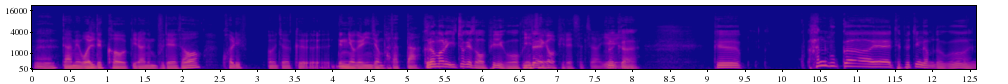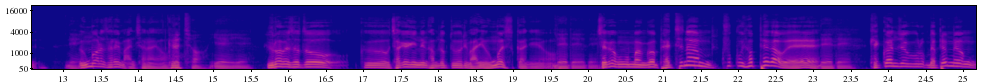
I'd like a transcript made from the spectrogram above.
네. 그다음에 월드컵이라는 무대에서 퀄리 어 저 그 능력을 인정받았다. 그런 거는 이쪽에서 어필이고. 예, 근데 제가 어필했었죠. 예, 그러니까 예. 그 한 국가의 대표팀 감독은 네. 응모하는 사람이 많잖아요. 그렇죠. 예, 예. 유럽에서도 그 자격 있는 감독들이 많이 응모했을 거 아니에요. 네, 네, 네. 제가 궁금한 건 베트남 축구 협회가 왜 네, 네. 객관적으로 몇백 명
